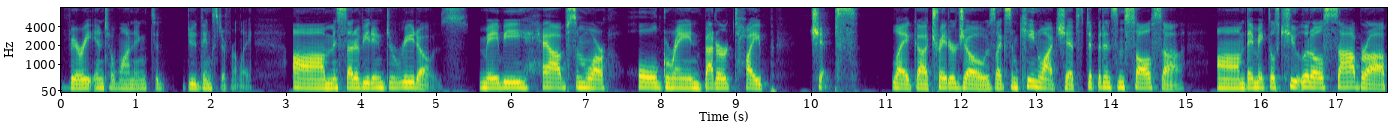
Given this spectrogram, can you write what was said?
very into wanting to do things differently. Um, instead of eating doritos maybe have some more whole grain better type chips like uh, Trader Joe's, like some quinoa chips, dip it in some salsa. Um, they make those cute little Sabra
